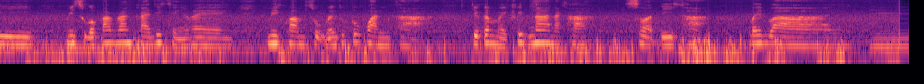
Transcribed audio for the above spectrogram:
ดี มีสุขภาพร่างกายที่แข็งแรง มีความสุขในทุกๆวันค่ะ เจอกันใหม่คลิปหน้านะคะ สวัสดีค่ะ บ๊ายบาย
